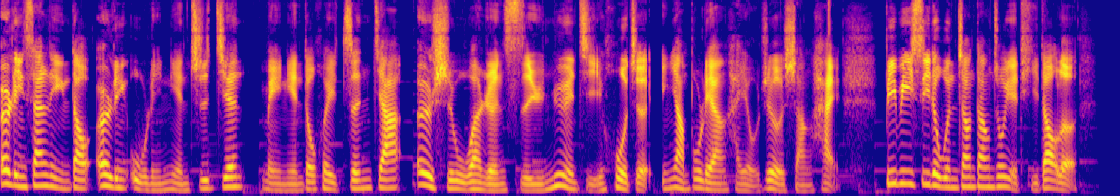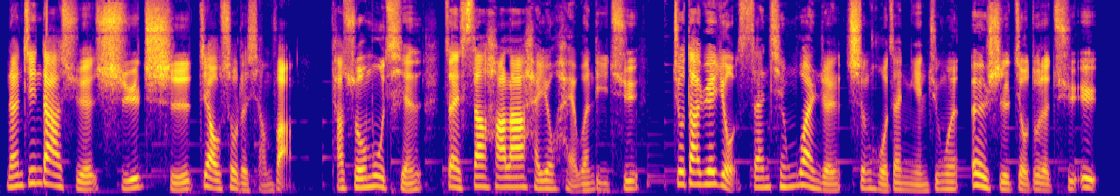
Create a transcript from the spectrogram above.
二零三零到二零五零年之间，每年都会增加二十五万人死于疟疾或者营养不良，还有热伤害。BBC 的文章当中也提到了南京大学徐迟教授的想法。他说，目前在撒哈拉还有海湾地区，就大约有三千万人生活在年均温二十九度的区域。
